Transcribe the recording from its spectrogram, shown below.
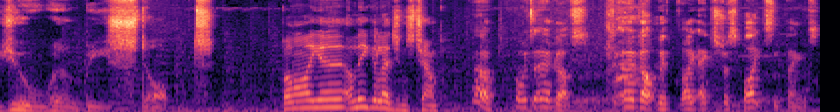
you will be stopped. By uh, a League of Legends champ. Oh, oh, it's Urgot's. It's Urgot with like extra spikes and things.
